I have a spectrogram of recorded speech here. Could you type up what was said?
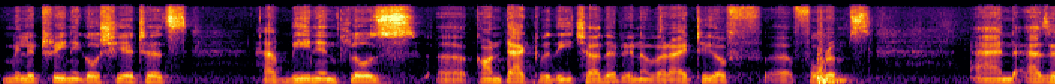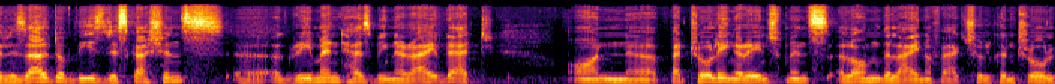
military negotiators have been in close uh, contact with each other in a variety of uh, forums. And as a result of these discussions, uh, agreement has been arrived at on patrolling arrangements along the line of actual control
